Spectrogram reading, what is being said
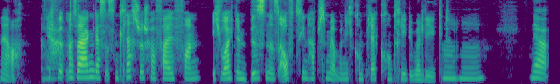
ja. Ich würde mal sagen, das ist ein klassischer Fall von: Ich wollte 'n Business aufziehen, habe es mir aber nicht komplett konkret überlegt. Mhm. Ja.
